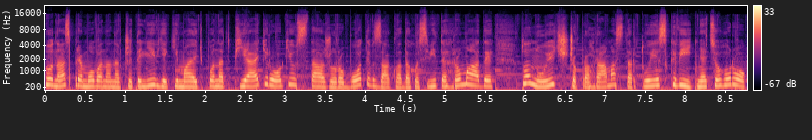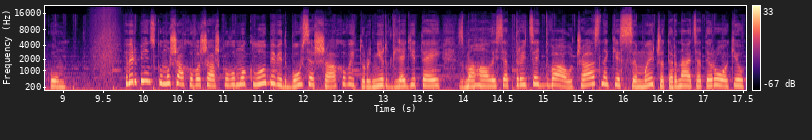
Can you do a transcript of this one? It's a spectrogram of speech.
Вона спрямована на вчителів, які мають понад 5 років стажу роботи в закладах освіти громади. Планують, що програма стартує з квітня цього року. В Ірпінському шахово-шашковому клубі відбувся шаховий турнір для дітей. Змагалися 32 учасники з 7-14 років.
